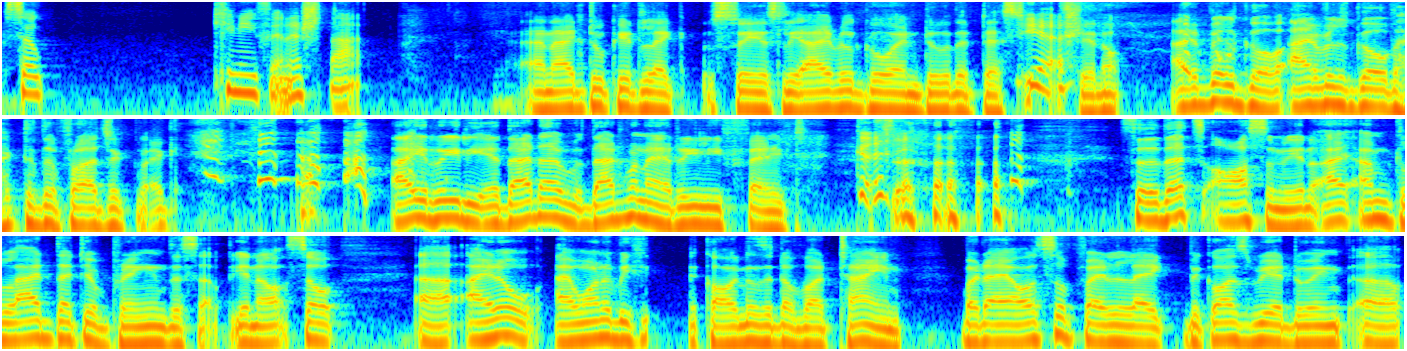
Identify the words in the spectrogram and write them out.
so can you finish that And I took it like seriously. I will go and do the test. Yeah. You know, I will go. I will go back to the project. Like, I really that I, that one I really felt. So, so that's awesome. You know, I, I'm glad that you're bringing this up. You know, so uh, I know I want to be cognizant of our time, but I also felt like because we are doing a,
